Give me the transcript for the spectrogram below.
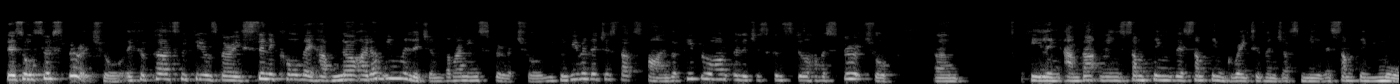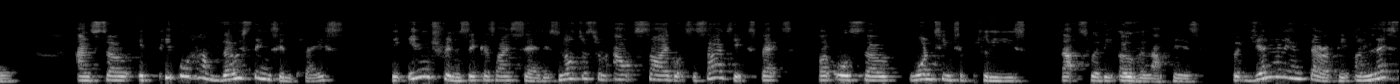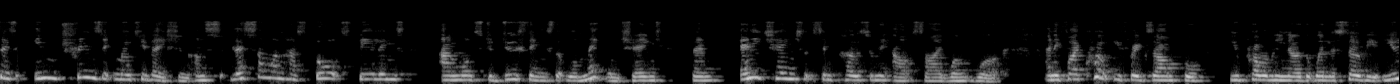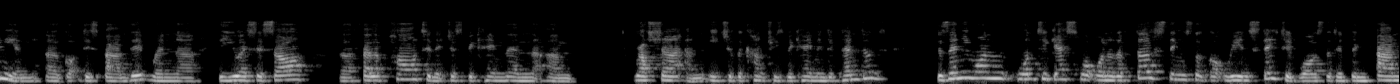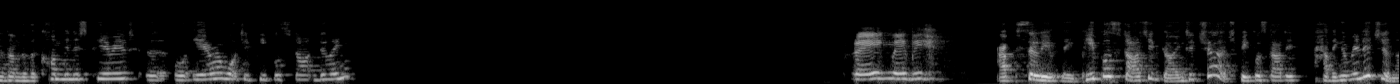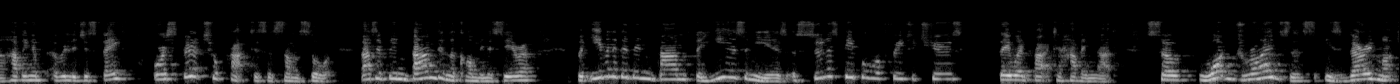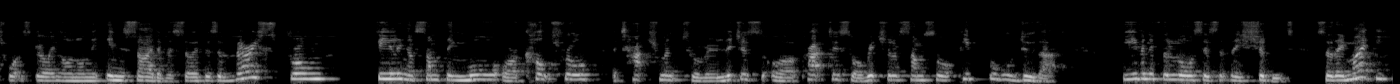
There's also spiritual. If a person feels very cynical, they have no, I don't mean religion, but I mean spiritual. You can be religious, that's fine, but people who aren't religious can still have a spiritual um, feeling, and that means something, there's something greater than just me, there's something more. And so if people have those things in place, the intrinsic, as I said, it's not just from outside what society expects, but also wanting to please, that's where the overlap is. But generally in therapy, unless there's intrinsic motivation, unless someone has thoughts, feelings, and wants to do things that will make them change, then any change that's imposed from the outside won't work. And if I quote you, for example, you probably know that when the Soviet Union uh, got disbanded, when uh, the USSR uh, fell apart and it just became then um, Russia and each of the countries became independent, does anyone want to guess what one of the first things that got reinstated was that had been banned under the communist period uh, or era? What did people start doing? Praying, maybe. Absolutely. People started going to church. People started having a religion or having a, a, religious faith or a spiritual practice of some sort. That had been banned in the communist era. But even if it had been banned for years and years, as soon as people were free to choose, they went back to having that. So what drives us is very much what's going on on the inside of us. So if there's a very strong feeling of something more or a cultural attachment to a religious or a practice or ritual of some sort, people will do that, even if the law says that they shouldn't. So they might be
